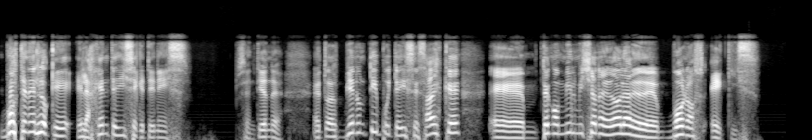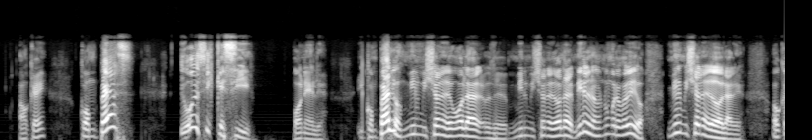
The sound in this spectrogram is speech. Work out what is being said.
vos tenés lo que el agente dice que tenés. ¿Se entiende? Entonces viene un tipo y te dice, ¿sabes qué? Eh, tengo mil millones de dólares de bonos X. ¿Ok? ¿Comprás? Y vos decís que sí, ponele. Y comprás los mil millones de dólares, mil millones de dólares, miren los números que le digo, mil millones de dólares. ¿Ok?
